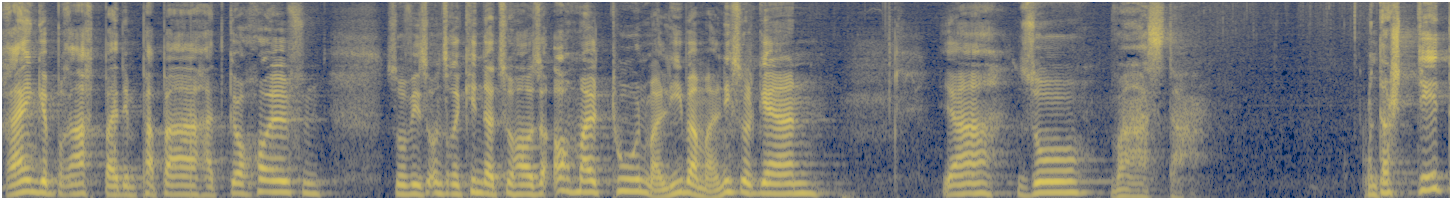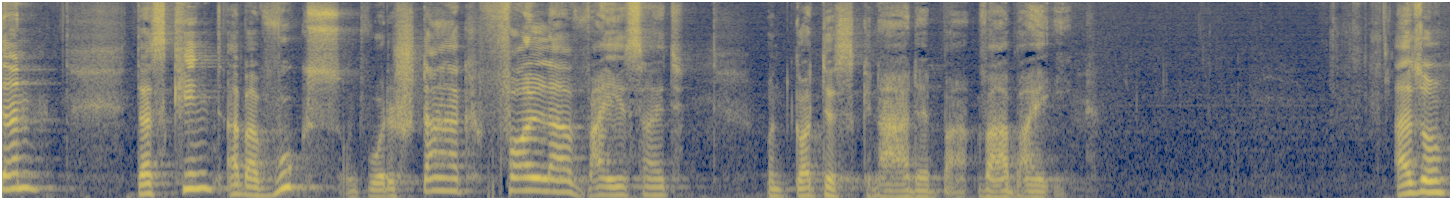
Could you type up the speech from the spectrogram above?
reingebracht bei dem Papa, hat geholfen, so wie es unsere Kinder zu Hause auch mal tun, mal lieber, mal nicht so gern. Ja, so war es da. Und da steht dann, das Kind aber wuchs und wurde stark, voller Weisheit und Gottes Gnade war bei ihm. Also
